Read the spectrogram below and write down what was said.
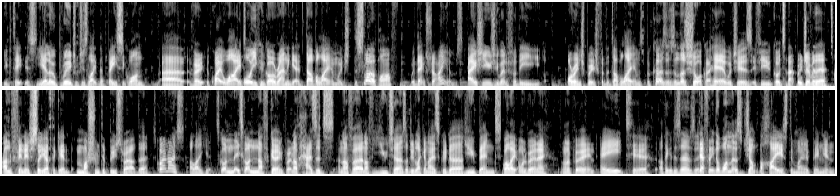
You can take this yellow bridge, which is like the basic one, uh, very quite wide, or you can go around and get a double item, which the slower path with extra items. I actually usually went for the orange bridge for the double items because there's another shortcut here, which is if you go to that bridge over there, it's unfinished, so you have to get a mushroom to boost right up there. It's quite nice. I like it. It's got it's got enough going for it, enough hazards, enough uh, enough U-turns. I do like a nice good uh, U-bend. Well, like I want to put it in A. I want to put it in A tier. I think it deserves it. Definitely the one that has jumped the highest in my opinion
